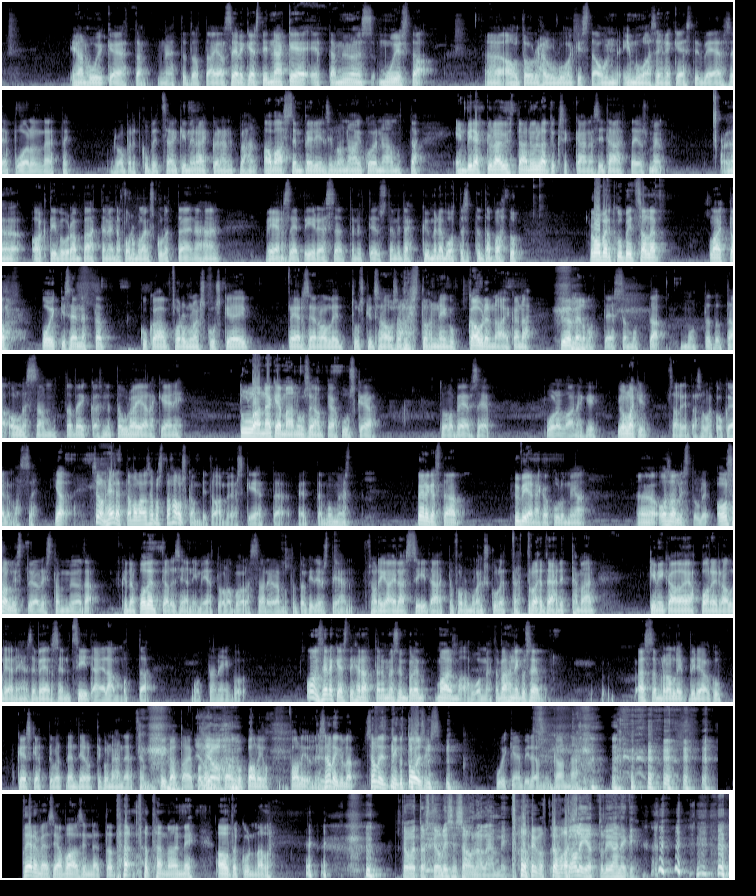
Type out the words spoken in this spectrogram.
ihan huikea, että, että tota, ja selkeästi näkee, että myös muista autourheiluluokista on imua selkeästi VRC-puolelle, että Robert Kubica ja Kimi Räikkönen nyt vähän avasi sen pelin silloin aikoinaan, mutta en pidä kyllä yhtään yllätyksekkäänä sitä, että jos me aktiivuuran päättäneitä Formula 1-kuljettajia nähdään VRC-piireissä, että nyt tietysti mitä kymmenen vuotta sitten tapahtui Robert Kubicalle laitto poikki sen, että kukaan Formula 1-kuski ei VRC-ralliin tuskin saa osallistua niin kuin kauden aikana työvelvoitteessa, mutta, mutta tota, ollessaan, mutta veikkaisin, että uran jälkeen niin tullaan näkemään useampia kuskeja tuolla VRC-puolella ainakin jollakin sarjatasolla kokeilemassa. Ja se on heille tavallaan semmoista hauskanpitoa myöskin, että, että mun mielestä pelkästään hyviä näkökulmia osallistujalistan myötä, ketä potentiaalisia nimiä tuolla voi olla sarjalla, mutta toki tietysti ihan sarja elä siitä, että Formula 1 kuljettajat tulee tähdittämään Kimikaa ja pari rallia, niin se VRC nyt siitä elä, mutta, mutta niin kuin, on selkeästi herättänyt myös ympäri maailmaa huomiota. Vähän niin kuin se SM-ralli-video, kun keskeyttivät, en tiedä, oletteko nähneet sen pikataipaleen, että onko paljon, paljon niin se oli kyllä, se oli niin kuin toiseksi huikein video, minkä on nähnyt. Terveisiä vaan sinne tota, tota noin, niin, autokunnalle. Toivottavasti oli se sauna lämmin. Toivottavasti. Kaljat tuli ainakin.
